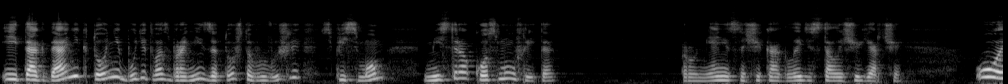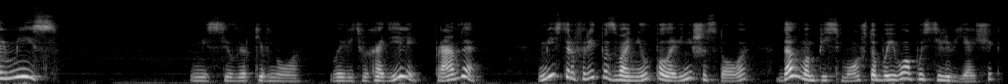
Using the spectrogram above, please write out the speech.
И тогда никто не будет вас бронить за то, что вы вышли с письмом мистера Космо Уфрита. Румянец на щеках Глэди стал еще ярче. «Ой, мисс!» Мисс Силвер кивнула. «Вы ведь выходили, правда? Мистер Фрид позвонил в половине шестого, дал вам письмо, чтобы его опустили в ящик,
